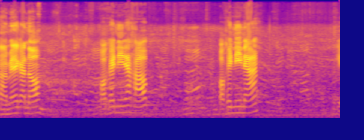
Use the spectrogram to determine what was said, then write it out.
หาแม่กันเนาะขอแค่นี้นะครับขอแค่นี้นะโอเค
